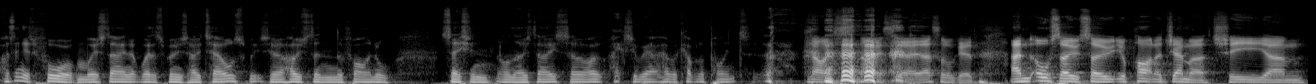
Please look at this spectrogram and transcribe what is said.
I think it's four of them. We're staying at Wetherspoons Hotels, which are hosting the final session on those days. So I'll actually be able to have a couple of pints. nice, nice. Yeah, that's all good. And also, so your partner Gemma, she um,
